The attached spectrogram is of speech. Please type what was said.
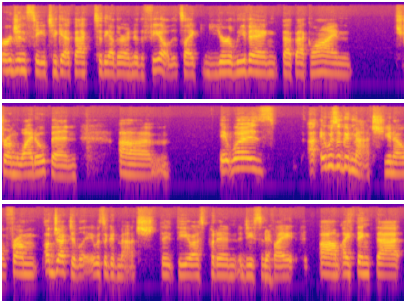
urgency to get back to the other end of the field. It's like you're leaving that back line strung wide open. Um, it was uh, it was a good match, you know, from objectively, it was a good match. The, the US put in a decent yeah. fight. Um, I think that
